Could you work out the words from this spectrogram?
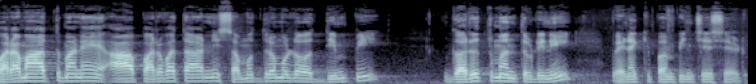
పరమాత్మనే ఆ పర్వతాన్ని సముద్రములో దింపి గరుత్మంతుడిని వెనక్కి పంపించేశాడు.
